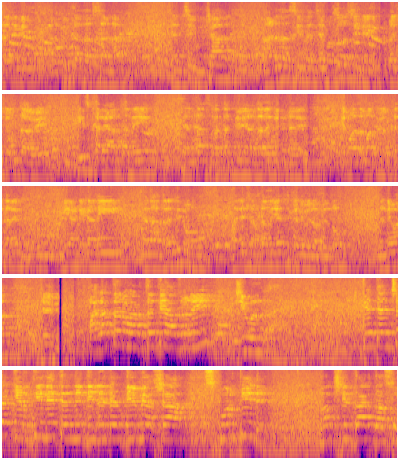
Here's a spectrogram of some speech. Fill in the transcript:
आदरांजली असताना त्यांचे विचार आनंद असतील त्यांचे बंधू पुढे घेऊन जावे. हीच खऱ्या अर्थाने त्यांना श्रद्धांजली आदरांजली ठरेल हे माझं मत व्यक्त करेल मी या ठिकाणी त्यांना आदरांजली होऊन माझ्या शब्दांना याच ठिकाणी विरोध देतो. धन्यवाद. जय भीम. मला तर वाटतं ते अजूनही जिवंत आहे. ते त्यांच्या कीर्तीने त्यांनी दिलेल्या दिव्य अशा स्फूर्ती सिद्धार्थ असो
